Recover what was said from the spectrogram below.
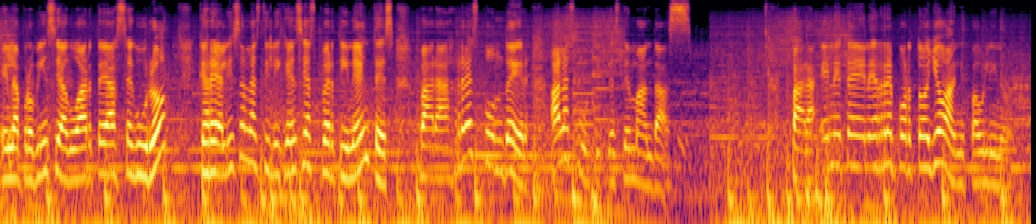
en la provincia de Duarte, aseguró que realizan las diligencias pertinentes para responder a las múltiples demandas. Para NTN reportó Joanny Paulino.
